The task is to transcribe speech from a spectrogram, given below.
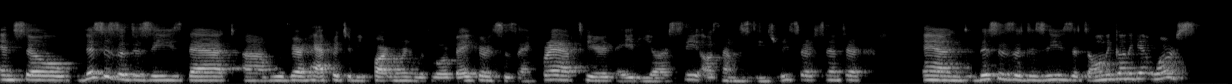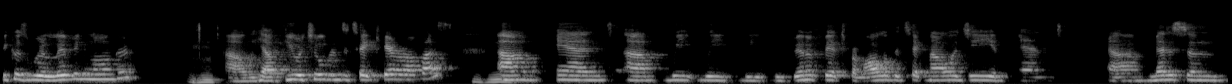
And so this is a disease that um, we're very happy to be partnering with Laura Baker and Suzanne Craft here at the ADRC, Alzheimer's Disease Research Center. And this is a disease that's only going to get worse because we're living longer. Mm-hmm. Uh, we have fewer children to take care of us. Mm-hmm. Um, and um, we, we, we, we benefit from all of the technology and, and um, medicine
